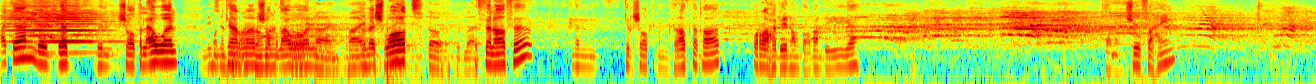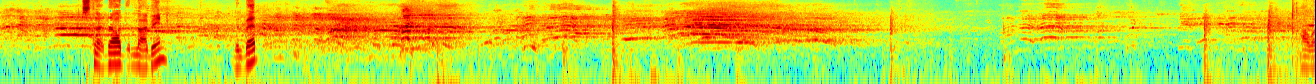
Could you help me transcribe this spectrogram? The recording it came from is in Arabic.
حكم بالبدء بالشوط الأول ونكرر الشوط الأول. والاشواط الثلاثة من كل شوط من ثلاث دقائق والراحه بينهم طبعا دقيقة. يلا نشوف الحين. استعداد اللاعبين للبدء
